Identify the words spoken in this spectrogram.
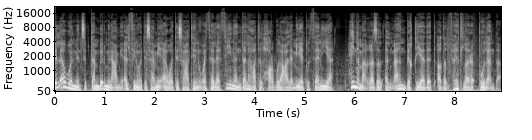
في الأول من سبتمبر من عام 1939 اندلعت الحرب العالمية الثانية حينما غزا الألمان بقيادة أدولف هتلر بولندا.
